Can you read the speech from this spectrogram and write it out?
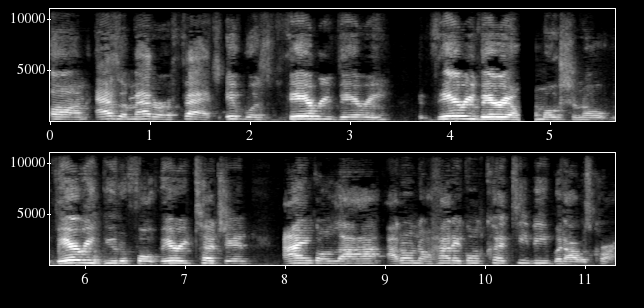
Um, as a matter of fact, it was very, very very, very emotional, very beautiful, very touching. I ain't gonna lie, I don't know how they're gonna cut TV, but I was crying.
